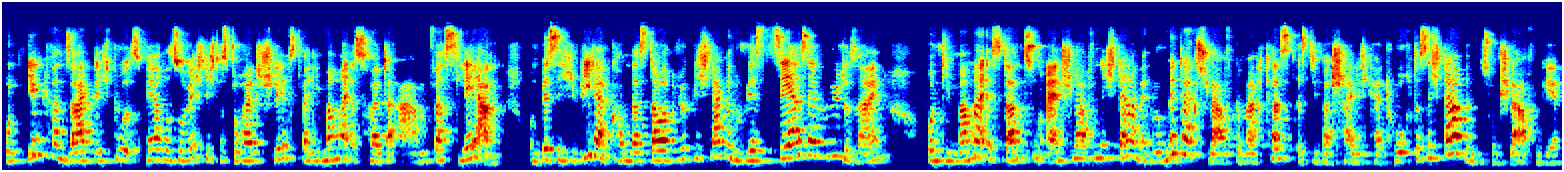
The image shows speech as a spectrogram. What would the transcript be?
und irgendwann sagte ich, du, es wäre so wichtig, dass du heute schläfst, weil die Mama ist heute Abend was lernen. Und bis ich wiederkomme, das dauert wirklich lange. Du wirst sehr, sehr müde sein und die Mama ist dann zum Einschlafen nicht da. Wenn du Mittagsschlaf gemacht hast, ist die Wahrscheinlichkeit hoch, dass ich da bin zum Schlafen gehen.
